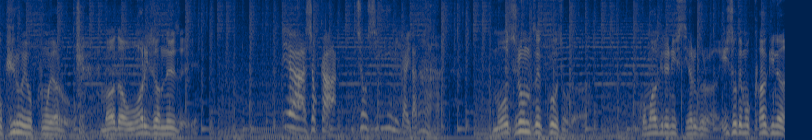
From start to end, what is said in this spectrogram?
う起きろよ雲野郎まだ終わりじゃねえぜい。やーショッカー調子い。い。みたい。だなもちろん絶好調だ細切れにしてやるから磯でも書きな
